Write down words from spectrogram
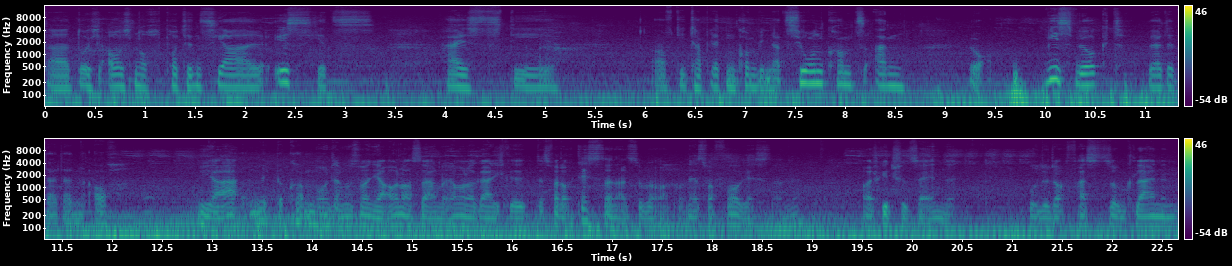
da durchaus noch Potenzial ist. Jetzt heißt die, auf die Tablettenkombination kommt es an. Ja. Wie es wirkt, werdet ihr dann auch Ja, mitbekommen. und da muss man ja auch noch sagen, das haben wir noch gar nicht, ge das war doch gestern, als du bei mir Ne, das war vorgestern, ne? Aber es geht schon zu Ende. Wo du doch fast so einen kleinen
